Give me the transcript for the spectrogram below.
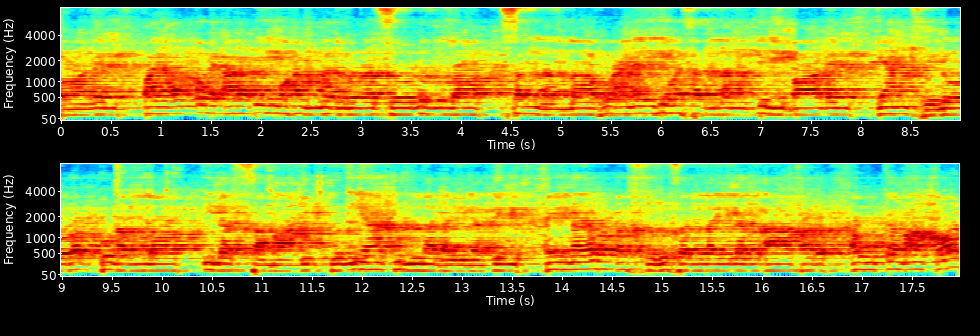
বলেন পয়গম্বর আরবি মুহাম্মদুর রাসূলুল্লাহ সাল্লাল্লাহু আলাইহি ওয়াসাল্লাম তিনি বলেন ইয়ানজিলু রাব্বুনাল্লাহ ইলা সামাঈদ দুনিয়া কুল্লা লাইলাতিন কামা ক্বালা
